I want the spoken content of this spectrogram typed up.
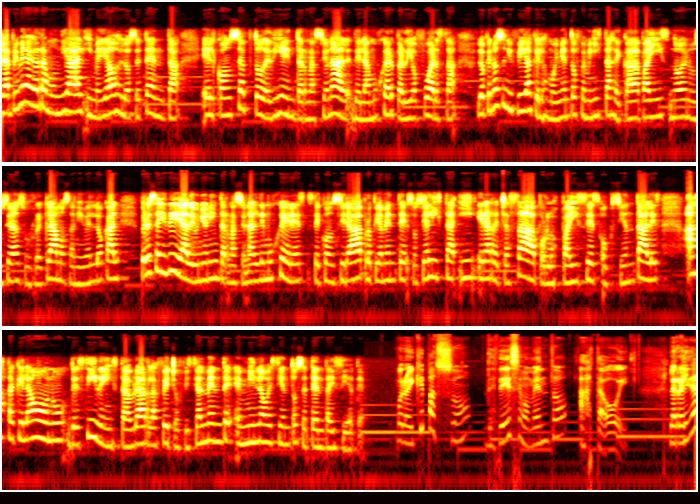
la Primera Guerra Mundial y mediados de los 70, el concepto de Día Internacional de la Mujer perdió fuerza, lo que no significa que los movimientos feministas de cada país no denunciaran sus reclamos a nivel local, pero esa idea de Unión Internacional de Mujeres se consideraba propiamente socialista y era rechazada por los países occidentales hasta que la ONU decide instaurar la fecha oficialmente en 1977. Bueno, ¿y qué pasó desde ese momento hasta hoy? La realidad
